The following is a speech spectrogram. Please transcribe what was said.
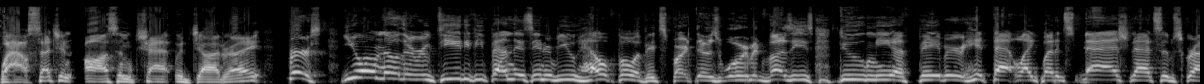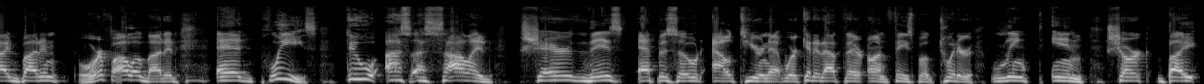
Wow, such an awesome chat with John, right? First, you all know the routine. If you found this interview helpful, if it sparked those warm and fuzzies, do me a favor, hit that like button, smash that subscribe button or follow button, and please do us a solid. Share this episode out to your network. Get it out there on Facebook, Twitter, LinkedIn. Shark Bite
